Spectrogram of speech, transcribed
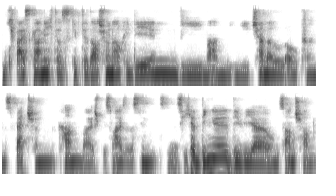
ich weiß gar nicht, also es gibt ja da schon auch Ideen, wie man die Channel Opens batchen kann beispielsweise. Das sind sicher Dinge, die wir uns anschauen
